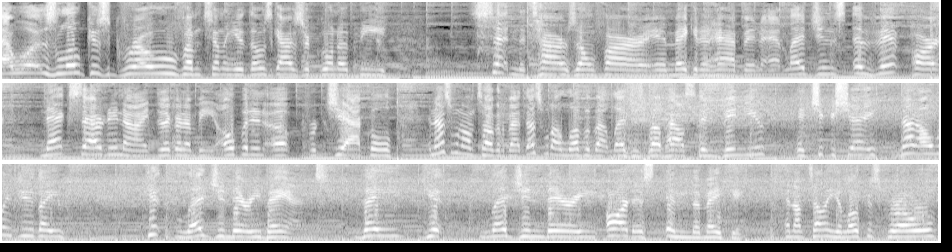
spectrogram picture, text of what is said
That was Locust Grove. I'm telling you, those guys are going to be setting the tires on fire and making it happen at Legends Event Park next Saturday night. They're going to be opening up for Jackyl. And that's what I'm talking about. That's what I love about Legends Pub House and Venue in Chickasha. Not only do they get legendary bands, they get legendary artists in the making. And I'm telling you, Locust Grove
